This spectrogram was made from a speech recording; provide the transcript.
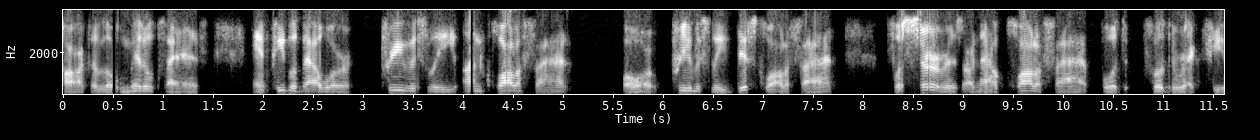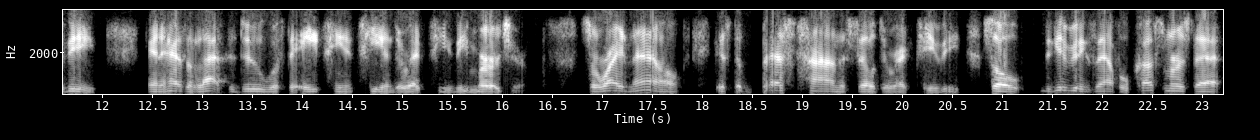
park, a low middle class, and people that were previously unqualified or previously disqualified for service are now qualified for for DirecTV, and it has a lot to do with the AT&T and DirecTV merger. So right now, it's the best time to sell DirecTV. So to give you an example, customers that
